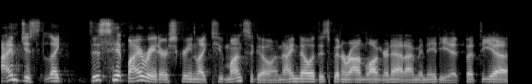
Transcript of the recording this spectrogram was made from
I'm just like this hit my radar screen like two months ago, and I know that's been around longer than that. I'm an idiot, but the uh,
